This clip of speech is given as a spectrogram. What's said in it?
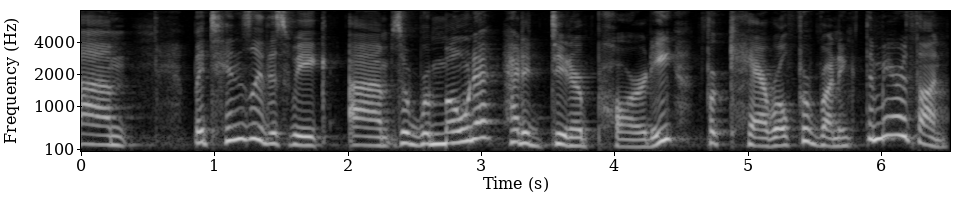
Um, but Tinsley this week, um, so Ramona had a dinner party for Carol for running the marathon.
